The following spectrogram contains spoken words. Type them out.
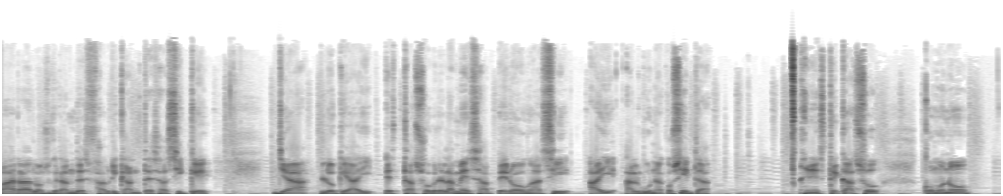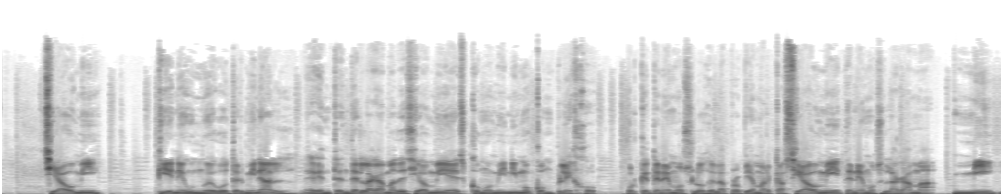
para los grandes fabricantes. Así que ya lo que hay está sobre la mesa, pero aún así hay alguna cosita. En este caso, como no, Xiaomi tiene un nuevo terminal. Entender la gama de Xiaomi es como mínimo complejo, porque tenemos los de la propia marca Xiaomi, tenemos la gama Mi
